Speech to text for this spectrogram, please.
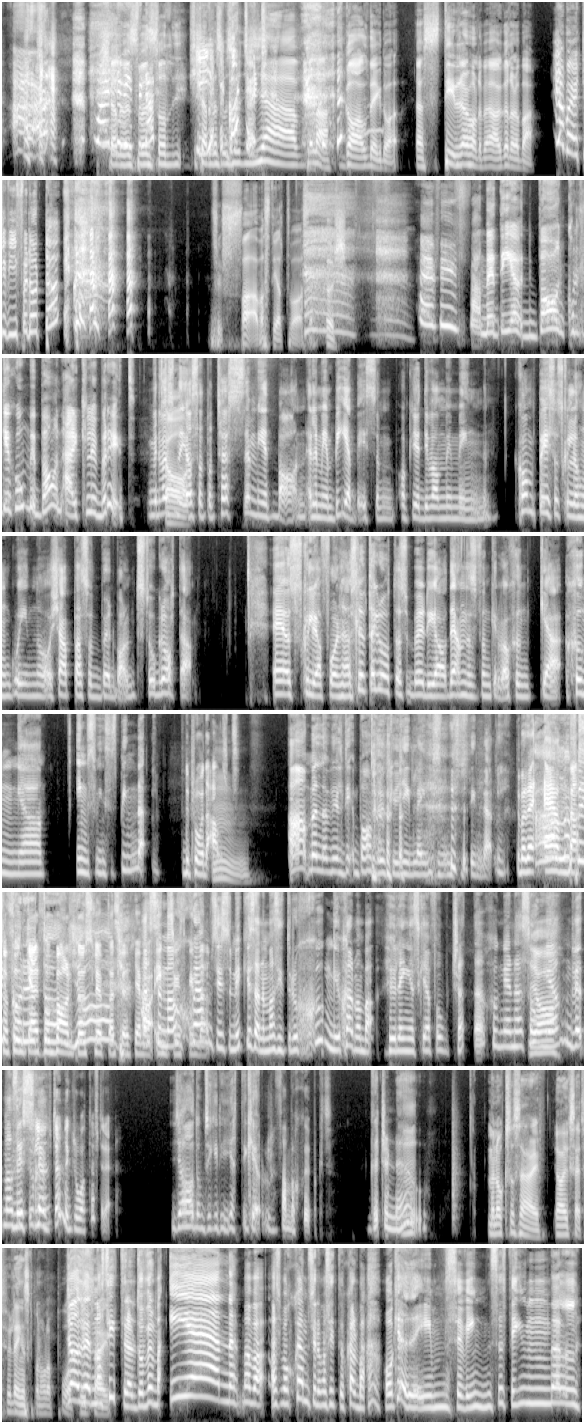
Kände mig som en sån, kände mig som en sån jävla galning då. Jag stirrar honom i ögonen och bara Ja vad äter vi för något då? Fy fan vad stelt det var. Alltså. Usch. Fy fan. Men det, barn, kommunikation med barn är klurigt. Men det var som Ja. när jag satt på Tösse med ett barn, eller med en bebis. Som, och det var med min kompis och skulle hon gå in och köpa så började barnet storgråta. Eh, och så skulle jag få den här sluta gråta och så började jag, det enda som funkade var att sjunka, sjunga Imsvings spindel. Du provade allt. Mm. Ja, men barn brukar ju gilla spindel. Det var det Alla enda som funkar för utom barnet att jag. sluta skrika. var Alltså man skäms ju så mycket sen när man sitter och sjunger själv. Man bara, hur länge ska jag fortsätta sjunga den här sången? Ja. Vet, man Men slutar du gråta efter det? Ja, de tycker det är jättekul. Fan vad sjukt. Good to know. Mm. Men också så här, ja exakt, hur länge ska man hålla på? Ja, så man sitter där då vill man igen! Man, bara, alltså man skäms ju när man sitter själv bara okej, imse vimse spindel.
